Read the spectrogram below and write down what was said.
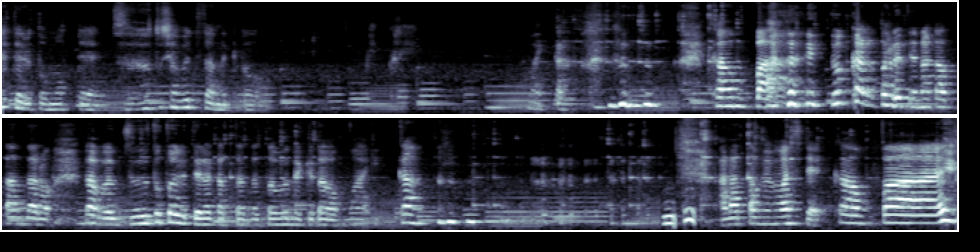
れてると思ってずーっと喋ってたんだけどびっくり。まあいっか。乾杯。どっから取れてなかったんだろう。多分ずっと取れてなかったんだと思うんだけどまあいっか。改めまして乾杯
